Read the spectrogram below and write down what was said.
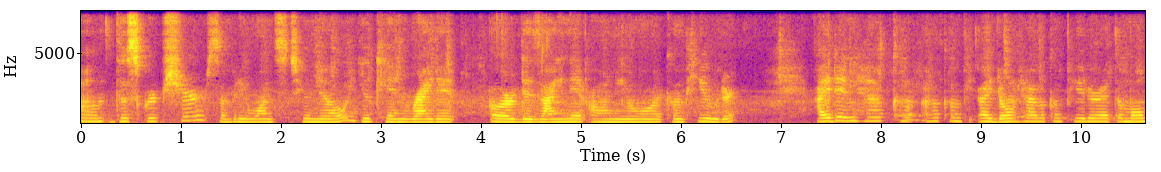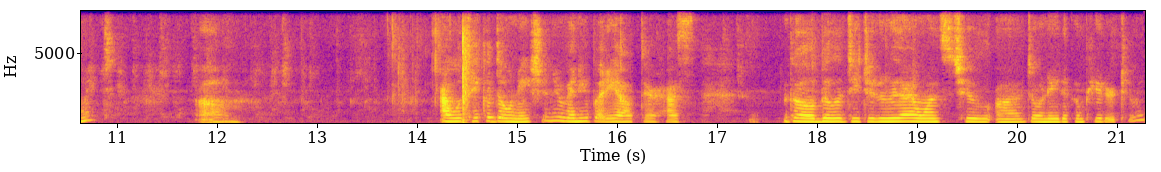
Um, the scripture, somebody wants to know, you can write it or design it on your computer. I didn't have a computer. I don't have a computer at the moment. Um, I will take a donation if anybody out there has the ability to do that wants to uh, donate a computer to me.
